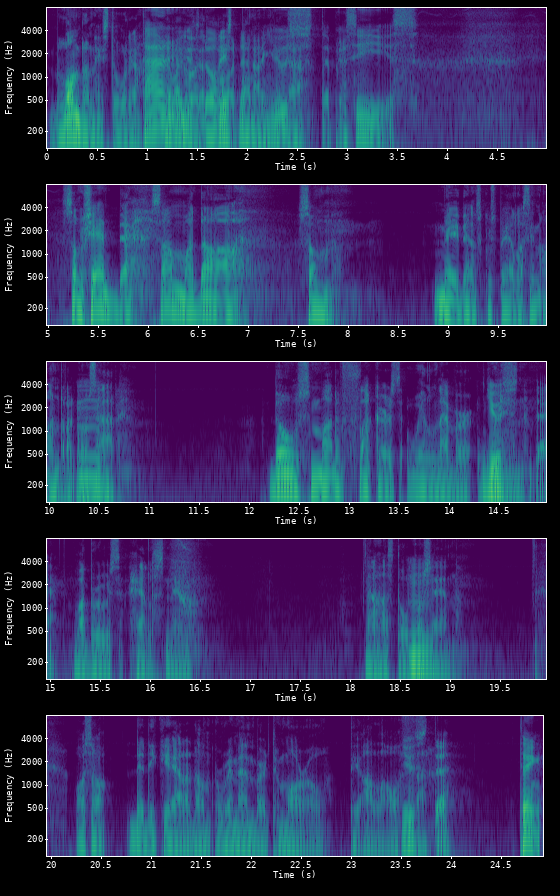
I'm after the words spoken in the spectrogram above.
London-historia. det var ju terroristbombningen där. just det, precis. Som skedde samma dag som Maiden skulle spela sin andra Mm. konsert. Those motherfuckers will never win. Just det. var Bruce Hells nu. När han stod Mm. på scen. Och så dedikerade de Remember Tomorrow till alla offer. Just det. Tänk.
